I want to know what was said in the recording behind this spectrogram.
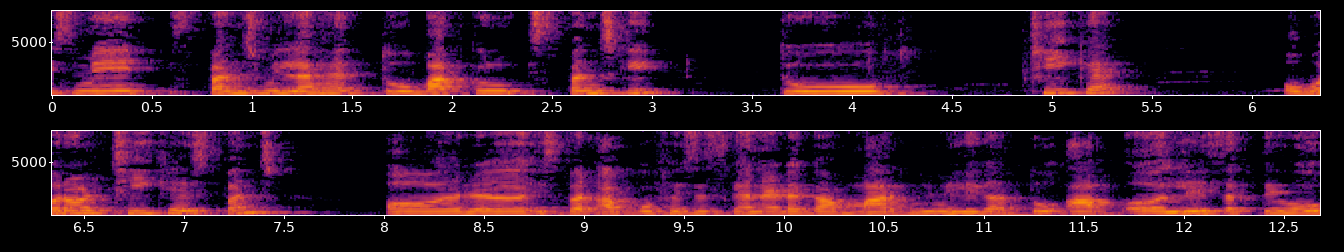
इसमें स्पंज मिला है। तो बात करूँ स्पंज की तो ठीक है। ओवरऑल ठीक है स्पंज और इस पर आपको फेसेस कनाडा का मार्क भी मिलेगा। तो आप ले सकते हो।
